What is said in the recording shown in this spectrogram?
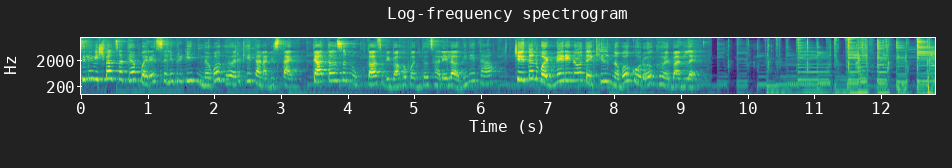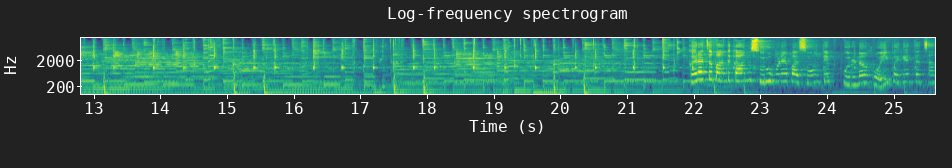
सिनेविश्वात सध्या बरेच सेलिब्रिटी नवं घर घेताना दिसत आहेत त्यातच नुकताच विवाहबद्ध झालेला अभिनेता चेतन वडनेरेनं देखील नवं कोरं घर बांधलंय. घराचं बांधकाम सुरू होण्यापासून ते पूर्ण होईपर्यंतचा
